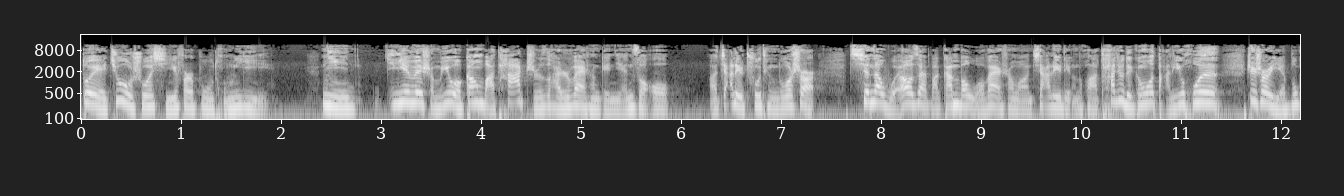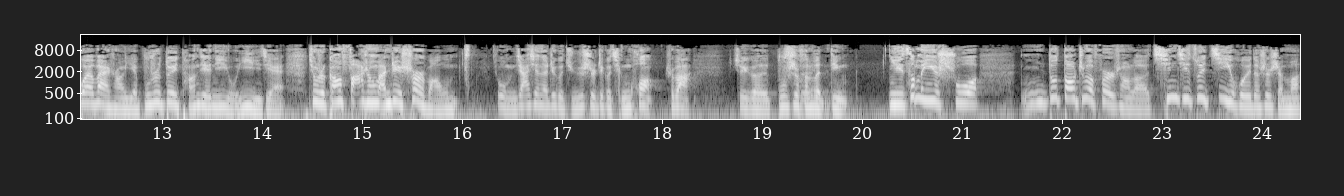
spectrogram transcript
对，就说媳妇儿不同意，你因为什么？因为我刚把他侄子还是外甥给撵走啊，家里出挺多事儿。现在我要再把敢把我外甥往家里领的话，他就得跟我打离婚。这事儿也不怪外甥，也不是对堂姐你有意见，就是刚发生完这事儿吧。我们就我们家现在这个局势，这个情况是吧？这个不是很稳定。你这么一说。你都到这份上了，亲戚最忌讳的是什么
